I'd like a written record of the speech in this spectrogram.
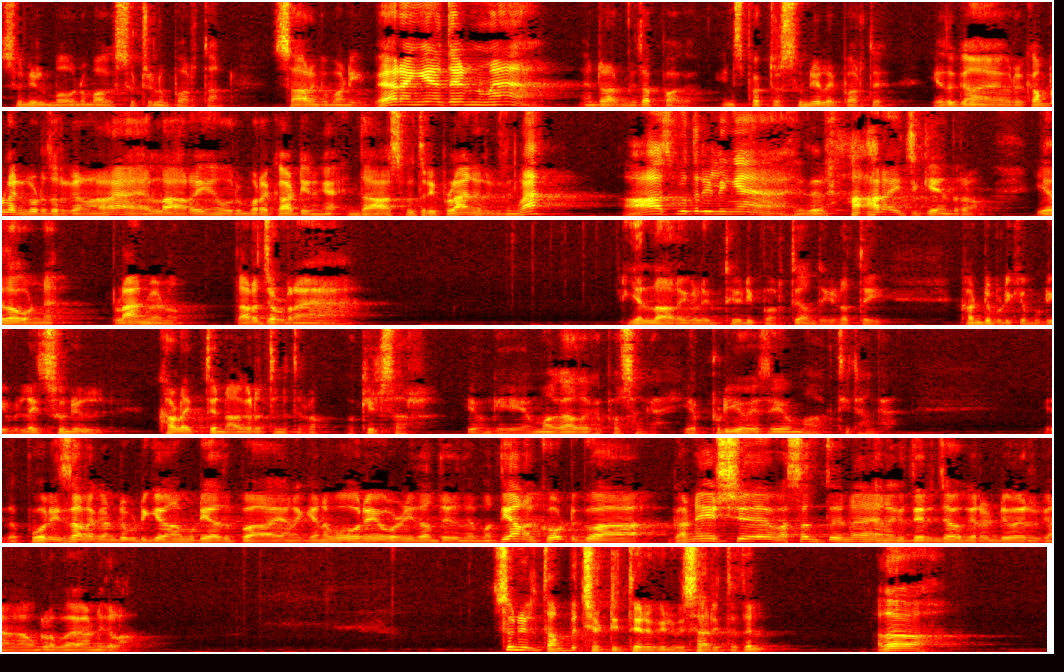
சுனில் மௌனமாக சுற்றிலும் பார்த்தான். சாரங்கபாணி வேற எங்கேயா தேடணுமே? என்றார் மிதப்பாக. இன்ஸ்பெக்டர் சுனிலை பார்த்து எதுக்கும் ஒரு கம்ப்ளைண்ட் கொடுத்துருக்கனால எல்லா அறையும் ஒரு முறை காட்டிடுங்க. இந்த ஆஸ்பத்திரி பிளான் இருக்குதுங்களா? ஆஸ்பத்திரி இல்லைங்க. இது ஆராய்ச்சி கேந்திரம். ஏதோ ஒன்று பிளான் வேணும். தர சொல்கிறேன் எல்லா அறைகளையும் தேடி பார்த்து அந்த இடத்தை கண்டுபிடிக்க முடியவில்லை. சுனில் களைத்து நாகரத்தினத்திடம் வக்கீல் சார் இவங்க எமகாதக பசங்க. எப்படியோ எதையோ மாற்றிட்டாங்க இதை போலீஸால் கண்டுபிடிக்க முடியாதுப்பா. எனக்கு என்னவோ ஒரே வழி தான் தெரிஞ்சது மத்தியானம் கோர்ட்டுக்கு வா. கணேஷ் வசந்த்னு எனக்கு தெரிஞ்சவங்க ரெண்டு பேர் இருக்காங்க. அவங்கள போய் அணுகலாம். சுனில் தம்புச்செட்டி தெருவில் விசாரித்ததில் அதோ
